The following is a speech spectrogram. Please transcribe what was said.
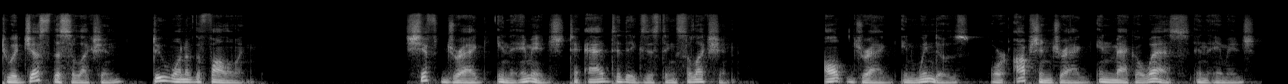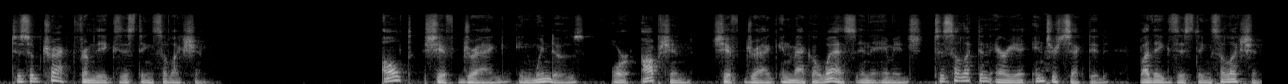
To adjust the selection, do one of the following. Shift drag in the image to add to the existing selection. Alt drag in Windows or Option drag in macOS in the image to subtract from the existing selection. Alt Shift drag in Windows or Option Shift drag in macOS in the image to select an area intersected by the existing selection.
